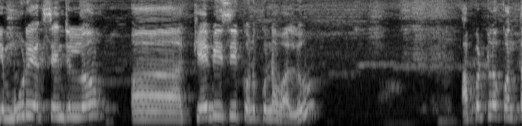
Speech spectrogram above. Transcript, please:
ఈ మూడు ఎక్స్చేంజుల్లో కేబీసీ కొనుక్కున్న వాళ్ళు అప్పట్లో కొంత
